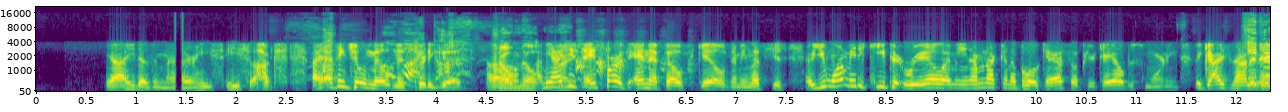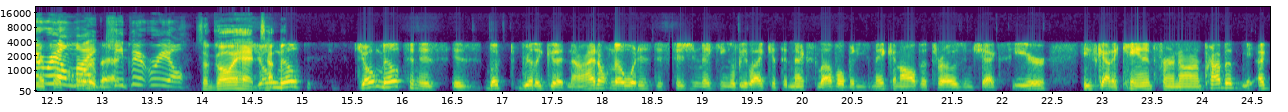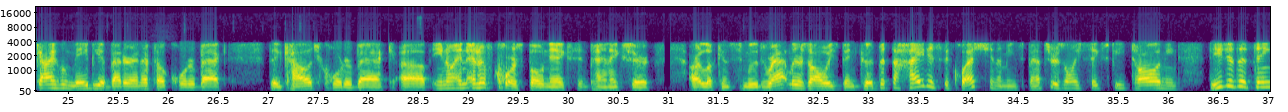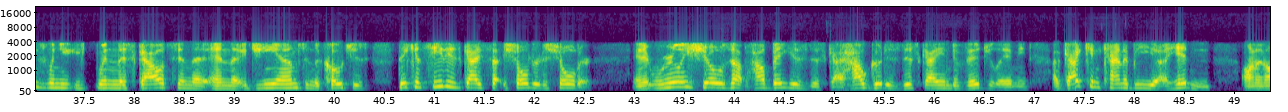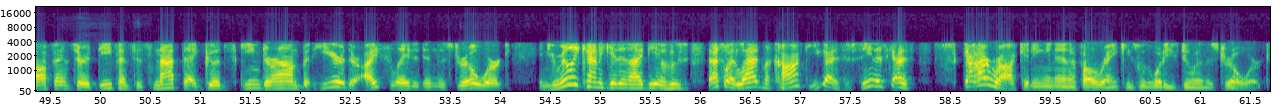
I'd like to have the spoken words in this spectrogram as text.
Yeah, he doesn't matter. He he sucks. I, I think Joe Milton Oh is pretty God. good. Joe Um, Milton, I mean, I right. just as far as NFL skills. I mean, let's just. uh, You want me to keep it real? I mean, I'm not going to blow gas up your tail this morning. The guy's not in the NFL. Keep it real, Mike. Keep it real. So go ahead. Joe Tell- Milton. Joe Milton is is looked really good. Now I don't know what his decision making will be like at the next level, but he's making all the throws and checks here. He's got a cannon for an arm. Probably a guy who may be a better NFL quarterback than college quarterback. Uh, you know, and, and of course Bo Nix and Penix are are looking smooth. Rattler's always been good, but the height is the question. I mean, Spencer's only six feet tall. I mean, these are the things when you when the scouts and the and the GMs and the coaches they can see these guys shoulder to shoulder and it really shows up. How big is this guy? How good is this guy individually? I mean a guy can kind of be uh, hidden on an offense or a defense it's not that good schemed around but here they're isolated in this drill work and you really kind of get an idea who's that's why Ladd McConkey you guys have seen this guy's skyrocketing in nfl rankings with what he's doing in this drill work.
